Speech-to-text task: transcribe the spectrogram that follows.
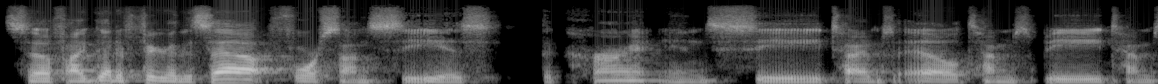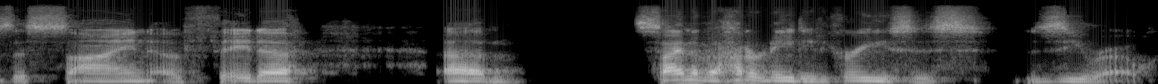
so if I go to figure this out, force on C is the current in C times L times B times the sine of theta. Um, sine of 180 degrees is zero.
